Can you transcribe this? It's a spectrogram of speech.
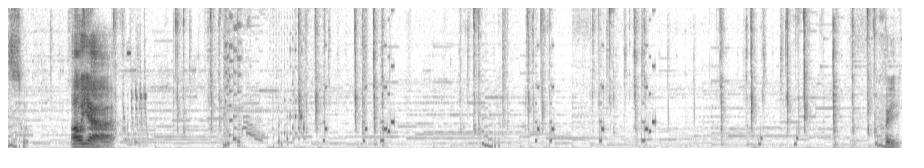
switch. Oh yeah! Wait.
